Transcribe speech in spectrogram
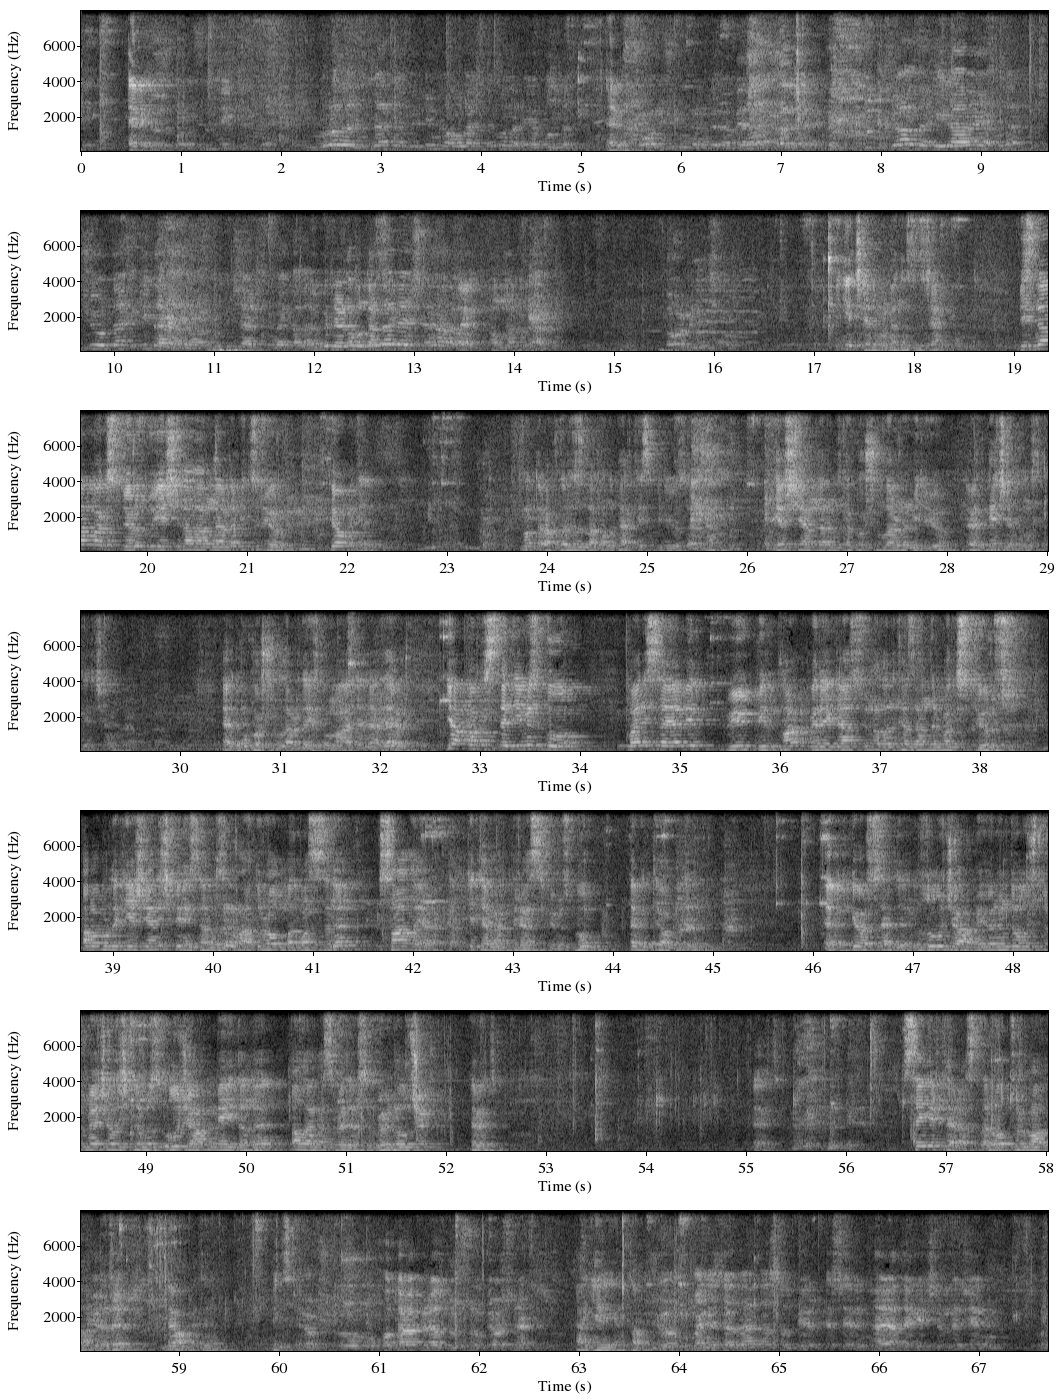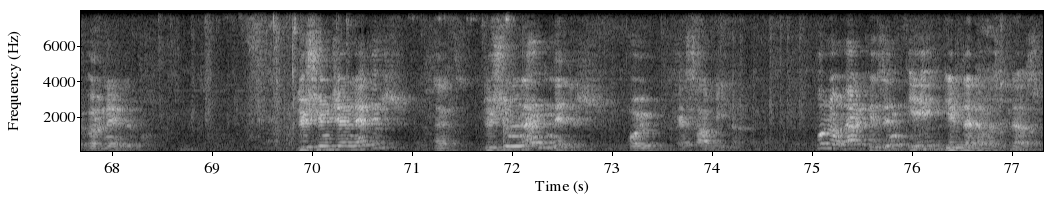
Evet. Söz konusu teklifte. Buraların zaten bütün kamulaştırmalar yapıldı. Evet. 13 milyon lira bedel. Şu anda ilave yapılan şurada iki tane ada var bunun içerisinde kalan. Öbürleri de bunlar Burada beş tane ada var. Evet, onlar da. Doğru bilmiş etti. Geçelim hemen hızlıca. Biz ne yapmak istiyoruz bu yeşil alanlarla bitiriyorum. Devam edelim. Fotoğrafları hızlı alalım. Herkes biliyor zaten. Yaşayanlarımız da koşullarını biliyor. Evet geçelim hızlı geçelim. Evet bu koşullardayız bu mahallelerde. Evet. Yapmak istediğimiz bu. Manisa'ya bir büyük bir park ve rekreasyon alanı kazandırmak istiyoruz. Ama buradaki yaşayan hiçbir insanımızın mağdur olmamasını sağlayarak ki temel prensibimiz bu. Evet devam edelim. Evet görsellerimiz Ulu Cami önünde oluşturmaya çalıştığımız Ulu Cami meydanı Allah nasip ederse böyle olacak. Evet. Evet. Seyir terasları, oturma alanları. Devam edelim. Bitirelim. Yok, o, o fotoğraf biraz dursun, görsün herkes. Ha geri gel tamam. Yok, Manisa'da nasıl bir eserin hayata geçirileceğinin örneğidir. Düşünce nedir? Evet. Düşünülen nedir? Oy hesabıyla. Bunu herkesin iyi irdelemesi lazım.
